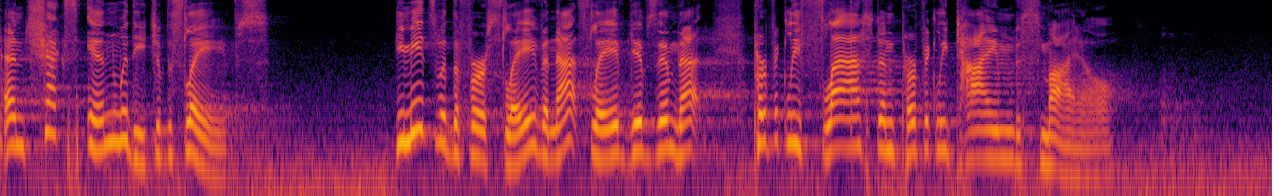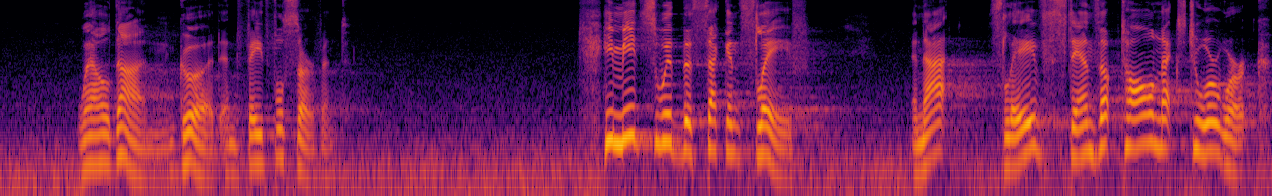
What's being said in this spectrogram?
and checks in with each of the slaves. He meets with the first slave, and that slave gives him that perfectly flashed and perfectly timed smile. Well done, good and faithful servant. He meets with the second slave, and that slave stands up tall next to her work.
